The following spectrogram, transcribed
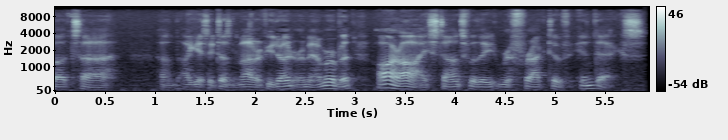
but uh, I guess it doesn't matter if you don't remember, but RI stands for the refractive index.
